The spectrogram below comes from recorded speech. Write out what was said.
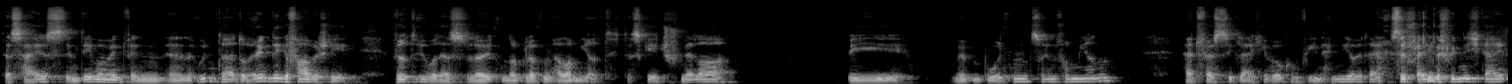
Das heißt, in dem Moment, wenn eine Untat oder irgendeine Gefahr besteht, wird über das Läuten der Glocken alarmiert. Das geht schneller wie mit dem Boten zu informieren, hat fast die gleiche Wirkung wie ein Handy heute, also Schallgeschwindigkeit.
